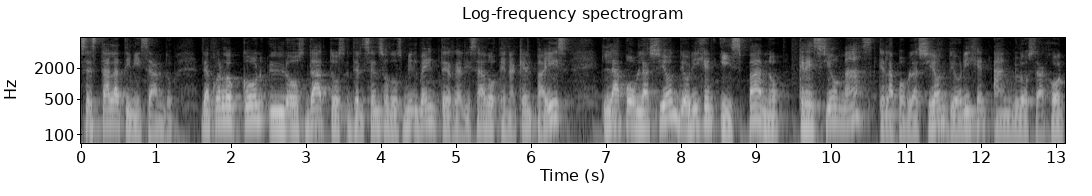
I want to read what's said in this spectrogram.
se está latinizando. De acuerdo con los datos del censo 2020 realizado en aquel país, la población de origen hispano creció más que la población de origen anglosajón.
